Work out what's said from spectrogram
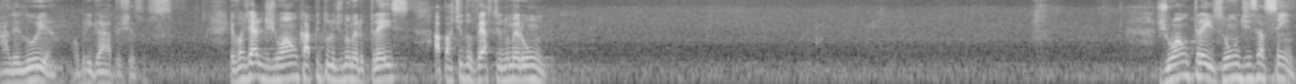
Aleluia. Obrigado, Jesus. Evangelho de João, capítulo de número 3, a partir do verso de número 1. João 3:1 diz assim:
